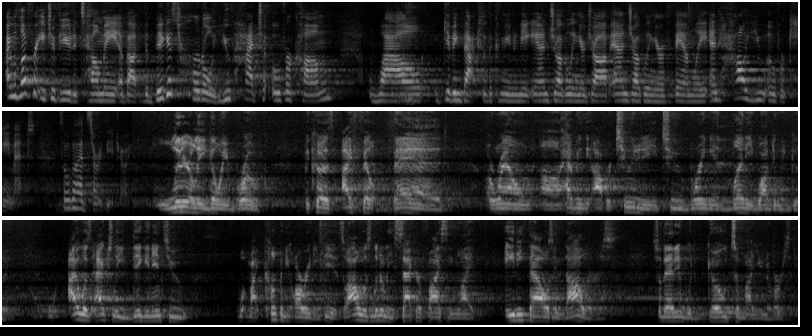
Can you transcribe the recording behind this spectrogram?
I would love for each of you to tell me about the biggest hurdle you've had to overcome while giving back to the community and juggling your job and juggling your family and how you overcame it. So we'll go ahead and start with you, Joey. Literally going broke because I felt bad around uh, having the opportunity to bring in money while doing good. I was actually digging into what my company already did. So I was literally sacrificing like $80,000 so that it would go to my university.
